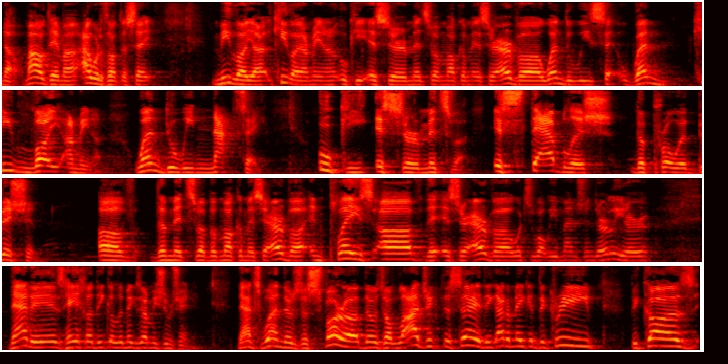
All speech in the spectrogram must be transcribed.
No, Ma'otema, I would have thought to say. When do we say, when, kiloi armina? When do we not say, uki iser mitzvah? Establish the prohibition of the mitzvah b'makam iser erva in place of the iser erva, which is what we mentioned earlier. That is, that's when there's a svara, there's a logic to say they got to make a decree because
